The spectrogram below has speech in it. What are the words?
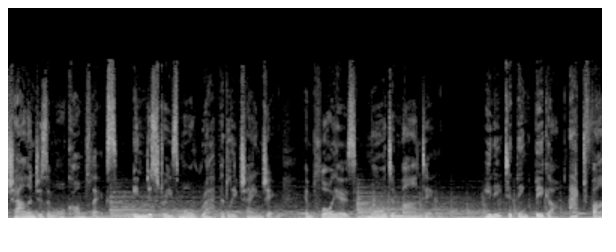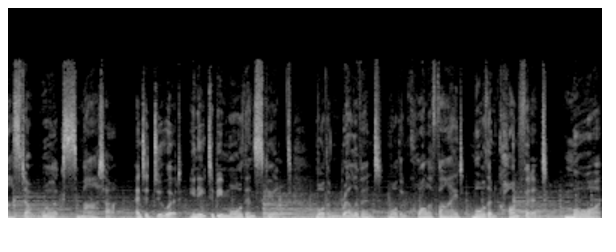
challenges are more complex, industries more rapidly changing, employers more demanding. You need to think bigger, act faster, work smarter. And to do it, you need to be more than skilled, more than relevant, more than qualified, more than confident, more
